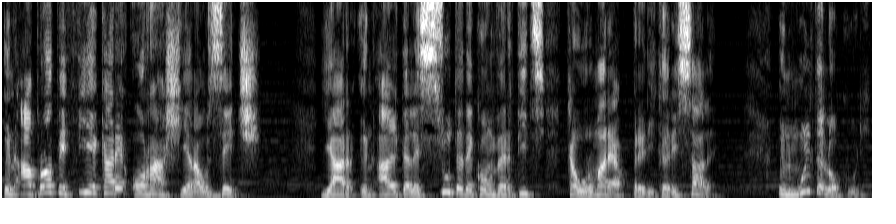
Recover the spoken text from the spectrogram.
În aproape fiecare oraș erau zeci, iar în altele sute de convertiți ca urmare a predicării sale. În multe locuri,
